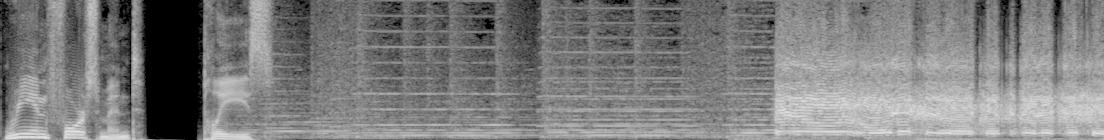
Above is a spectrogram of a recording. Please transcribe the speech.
Reinforcement, please. Este,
